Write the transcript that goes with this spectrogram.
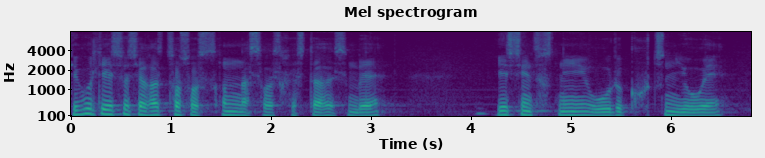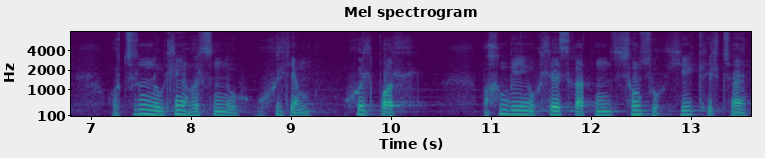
Тэгвэл Есүс ягаад цус урсган нас барах ёстой байсан бэ? Есүсийн цусны үүрэг хүч нь юу вэ? Учир нь нүглийн хөлс нь үхэл юм. Үхэл бол махан биеийн үхлээс гадна сүнс үххийг хэлж байна.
